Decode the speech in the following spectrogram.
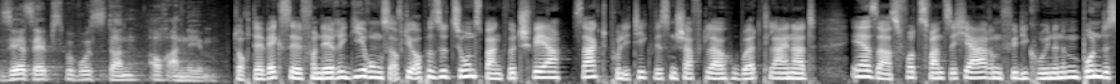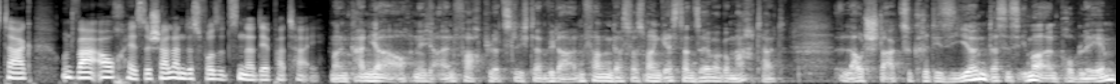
sehr selbstbewusst dann auch annehmen. Doch der Wechsel von der Regierungs- auf die Oppositionsbank wird schwer, sagt Politikwissenschaftler Hubert Kleinert. Er saß vor 20 Jahren für die Grünen im Bundestag und war auch hessischer Landesvorsitzender der Partei. Man kann ja auch nicht einfach plötzlich dann wieder anfangen, das, was man gestern selber gemacht hat, lautstark zu kritisieren. Das ist immer ein Problem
